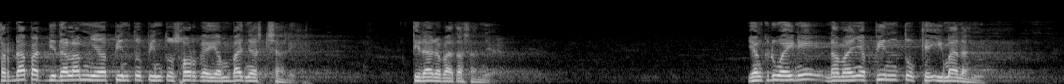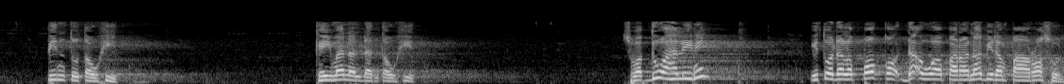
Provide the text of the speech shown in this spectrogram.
terdapat di dalamnya pintu-pintu sorga yang banyak sekali. Tidak ada batasannya. Yang kedua ini namanya pintu keimanan. pintu tauhid. Keimanan dan tauhid. Sebab dua hal ini itu adalah pokok dakwah para nabi dan para rasul.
